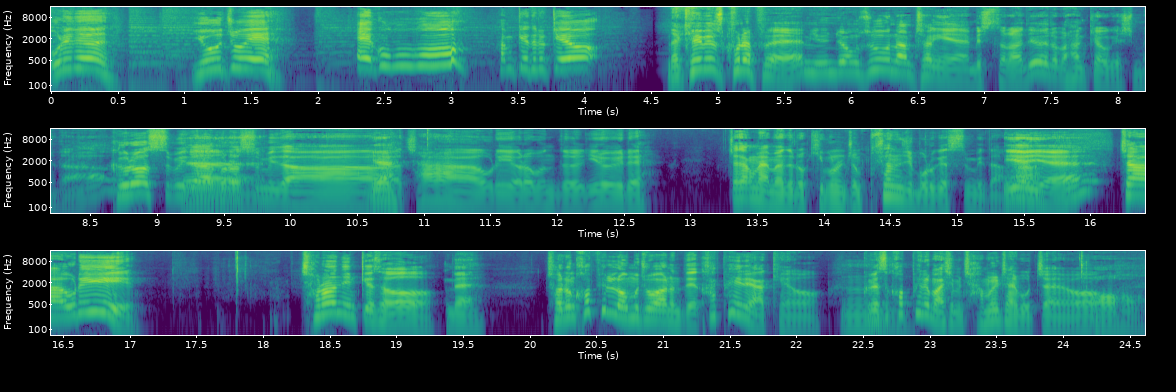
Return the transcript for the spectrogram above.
우리는 요조의 에구구구 함께 들을게요. 네, KBS 쿨 FM 윤정수 남창희의 미스터 라디오 여러분 함께하고 계십니다. 그렇습니다, 예. 그렇습니다. 예. 자, 우리 여러분들 일요일에 짜장라면으로 기분을 좀 푸셨는지 모르겠습니다. 예, 예. 자, 우리 천원님께서 네. 저는 커피를 너무 좋아하는데 카페인에 약해요. 음. 그래서 커피를 마시면 잠을 잘 못 자요. 어허.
